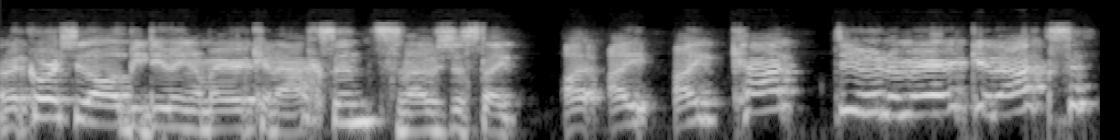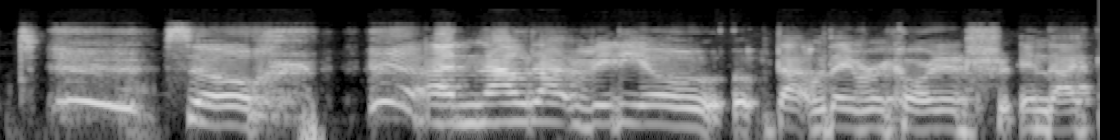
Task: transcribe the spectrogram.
and of course you'll all be doing American accents, and I was just like. I, I, I can't do an American accent. So, and now that video that they recorded in that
